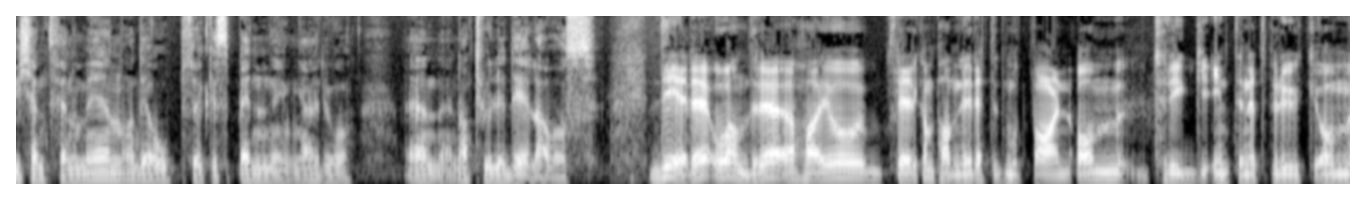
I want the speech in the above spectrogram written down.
ukjent fenomen. Og det å oppsøke spenning er jo en naturlig del av oss. Dere og andre har jo flere kampanjer rettet mot barn om trygg internettbruk, om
